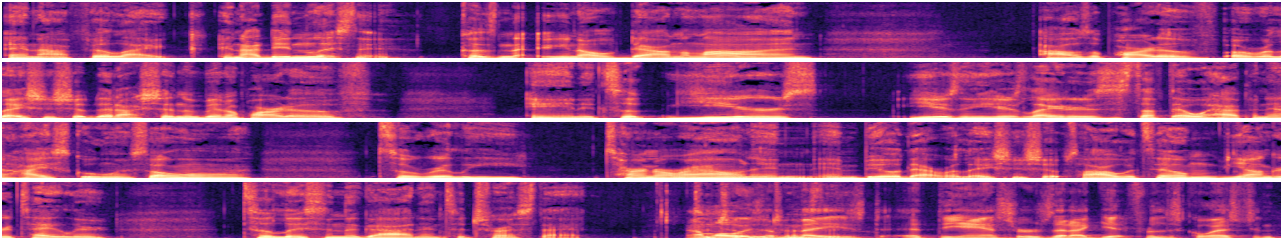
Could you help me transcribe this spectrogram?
and I feel like, and I didn't listen because you know down the line, I was a part of a relationship that I shouldn't have been a part of, and it took years, years and years later. This is stuff that would happen in high school and so on to really turn around and, and build that relationship. So I would tell younger Taylor to listen to God and to trust that. I'm always amazed at the answers that I get for this question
